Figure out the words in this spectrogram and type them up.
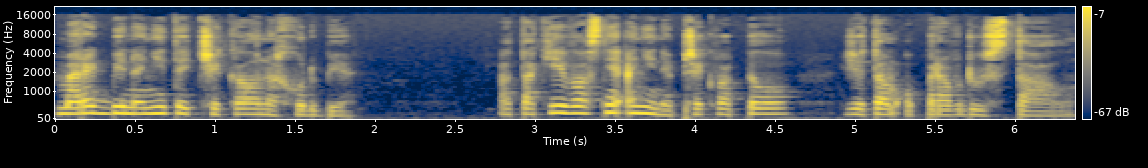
Marek by na ní teď čekal na chodbě. A taky vlastně ani nepřekvapilo, že tam opravdu stál.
